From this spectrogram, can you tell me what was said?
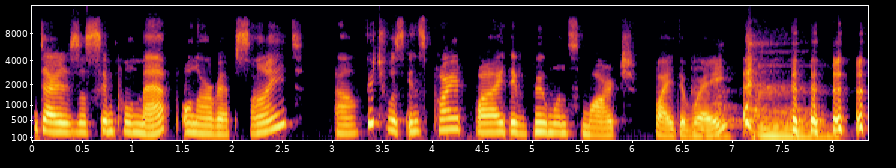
There is a simple map on our website, uh, which was inspired by the Women's March, by the way. Mm.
